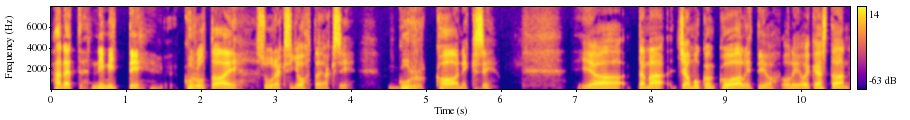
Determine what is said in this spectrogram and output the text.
hänet nimitti Kurultai suureksi johtajaksi Gurkaaniksi. Ja tämä Jamukan koalitio oli oikeastaan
